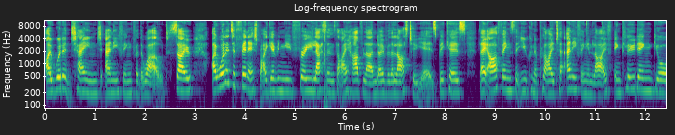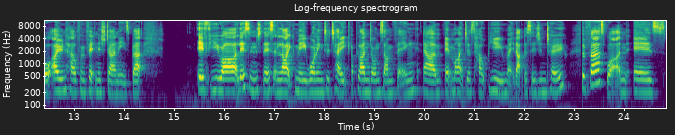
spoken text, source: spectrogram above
I wouldn't change anything for the world. So, I wanted to finish by giving you three lessons that I have learned over the last two years because they are things that you can apply to anything in life, including your own health and fitness journeys. But if you are listening to this and like me wanting to take a plunge on something, um, it might just help you make that decision too. The first one is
